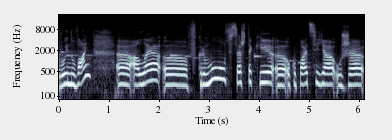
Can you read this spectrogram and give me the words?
Руйнувань, Е, але в Криму все ж таки окупація уже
